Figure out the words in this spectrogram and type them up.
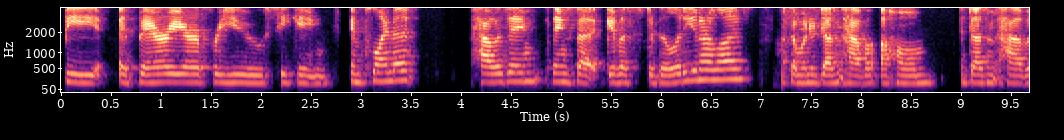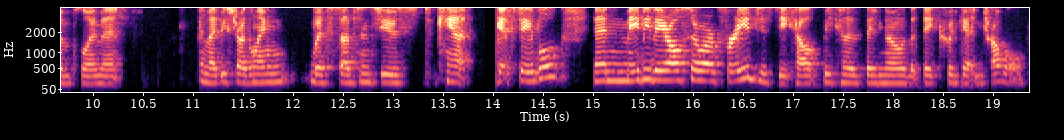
be a barrier for you seeking employment, housing, things that give us stability in our lives someone who doesn't have a home, doesn't have employment, and might be struggling with substance use, can't get stable, and maybe they also are afraid to seek help because they know that they could get in trouble.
